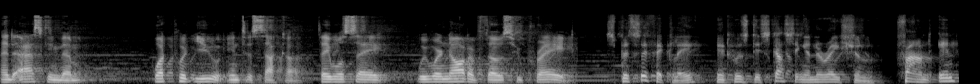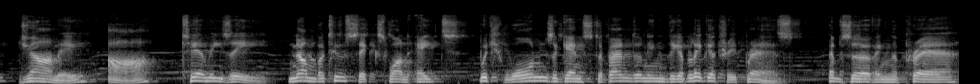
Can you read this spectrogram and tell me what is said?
and asking them, What put you into Saqar? They will say, We were not of those who prayed. Specifically, it was discussing a narration found in Jami R. Tirmizi, number 2618, which warns against abandoning the obligatory prayers. Observing the prayer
